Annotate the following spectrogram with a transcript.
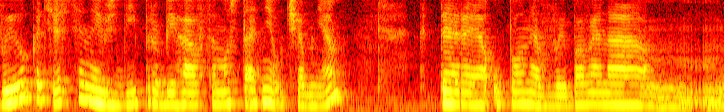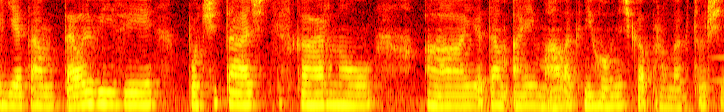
вилка чештини вжди пробігав самостатні учебні, které úplně vybavené, je tam televízi, počítač s tiskárnou a je tam i malá knihovnička pro lektoři.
